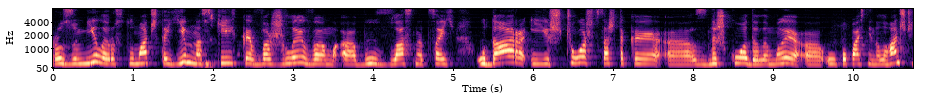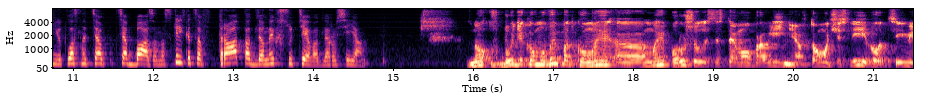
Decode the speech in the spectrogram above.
розуміли, розтлумачте їм, наскільки важливим е, був власне цей удар, і що ж все ж таки знешкодили ми у Попасні на Луганщині? От, власне, ця, ця база, наскільки це втрата для них суттєва для росіян? Ну, в будь-якому випадку, ми, ми порушили систему управління, в тому числі от цими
